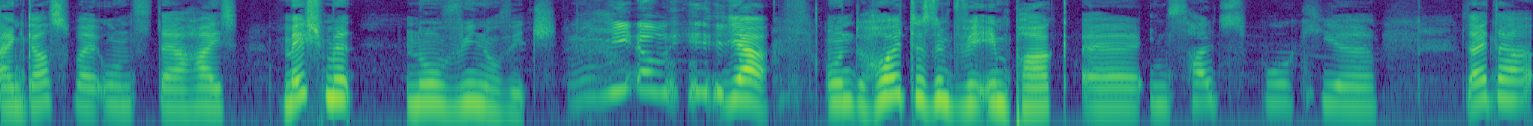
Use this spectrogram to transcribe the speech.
einen Gast bei uns, der heißt Mehmet Novinovic. Ja, und heute sind wir im Park äh, in Salzburg hier. Leider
